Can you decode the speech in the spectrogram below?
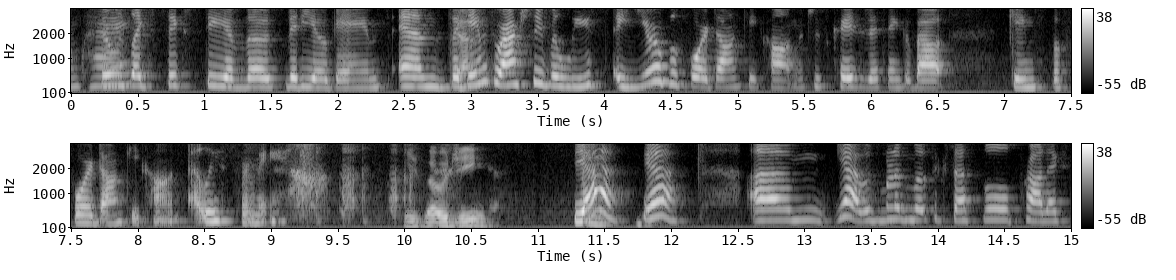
Okay. There was like 60 of those video games, and the Yeah. games were actually released a year before Donkey Kong, which is crazy to think about games before Donkey Kong, at least for me. He's the OG. Yeah, yeah. Um, yeah, it was one of the most successful products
